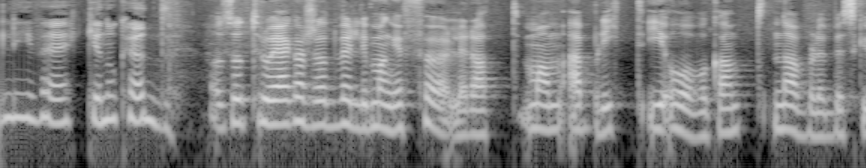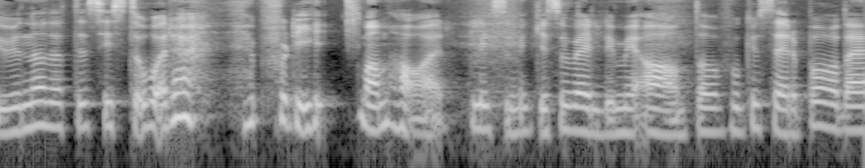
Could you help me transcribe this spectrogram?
livet er ikke noe kødd. Og så tror jeg kanskje at veldig mange føler at man er blitt i overkant navlebeskuende dette siste året. Fordi man har liksom ikke så veldig mye annet å fokusere på. Og det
